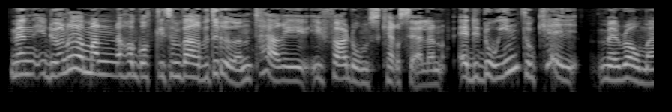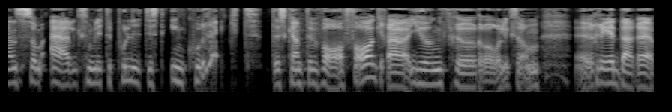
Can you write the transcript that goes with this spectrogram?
Men då undrar jag om man har gått liksom varvet runt här i, i fördomskarusellen. Är det då inte okej okay med romance som är liksom lite politiskt inkorrekt? Det ska inte vara fagra jungfrur och liksom eh, redare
